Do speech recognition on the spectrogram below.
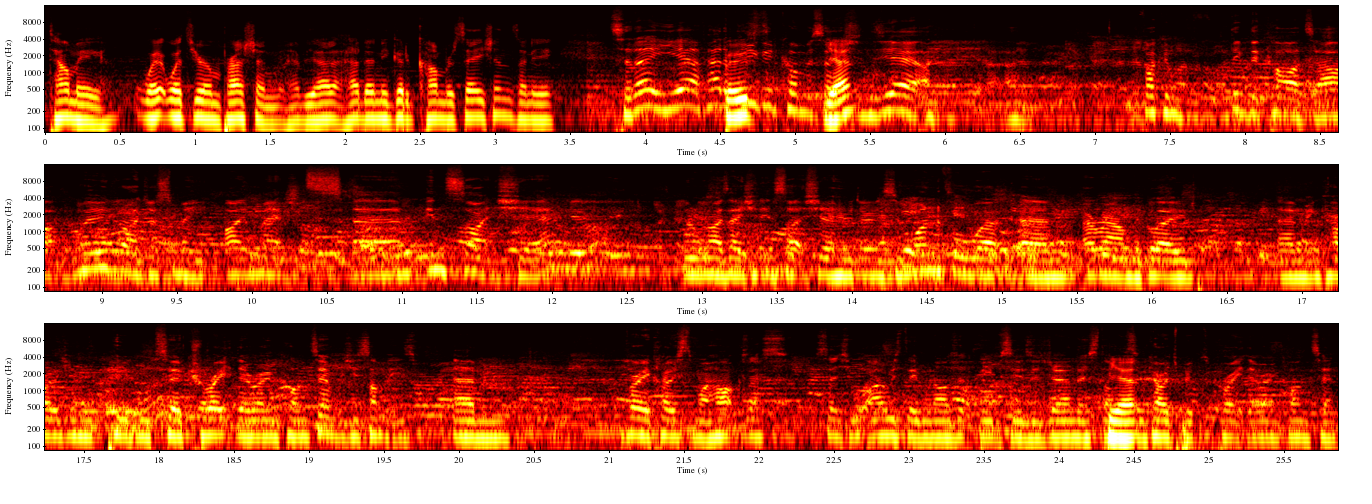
Tell me, what, what's your impression? Have you had, had any good conversations? Any? Today, yeah, I've had Booth? a few good conversations. Yeah, I, I, if I can dig the cards out, who did I just meet? I met um, InsightShare, the organisation InsightShare, who are doing some wonderful work um, around the globe, um, encouraging people to create their own content, which is something that's um, very close to my heart because that's essentially what I was doing when I was at the BBC as a journalist. I Yeah. was encouraging people to create their own content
